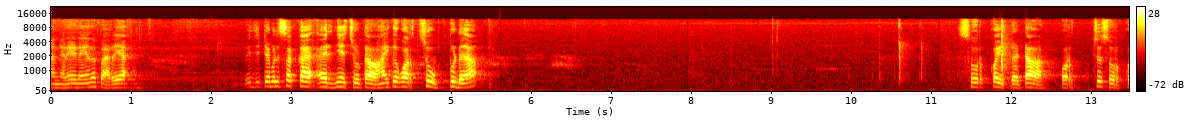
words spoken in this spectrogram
അങ്ങനെയാണേന്ന് പറയാ. വെജിറ്റബിൾസ് ഒക്കെ അരിഞ്ഞ് വെച്ചു കേട്ടോ അതിക്ക് കുറച്ച് ഉപ്പിടുക. സുർക്ക ഒഴിക്കുക കേട്ടോ. കുറച്ച് സുർക്ക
